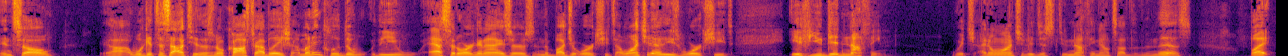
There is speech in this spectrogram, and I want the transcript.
and so uh, we'll get this out to you. There's no cost or obligation. I'm going to include the, the asset organizers and the budget worksheets. I want you to have these worksheets. If you did nothing, which I don't want you to just do nothing else other than this, But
